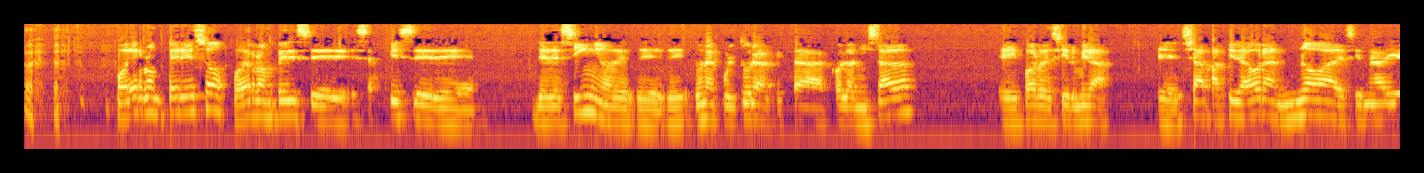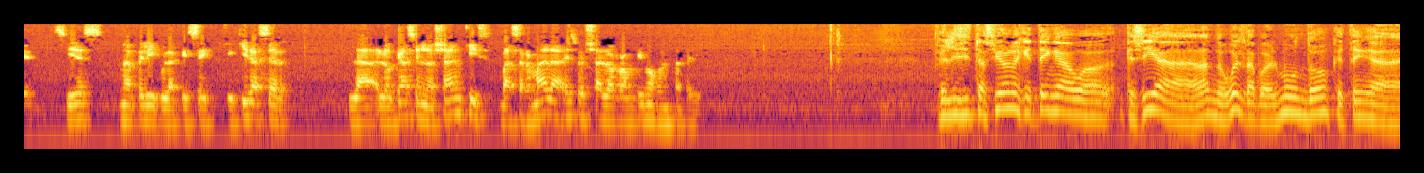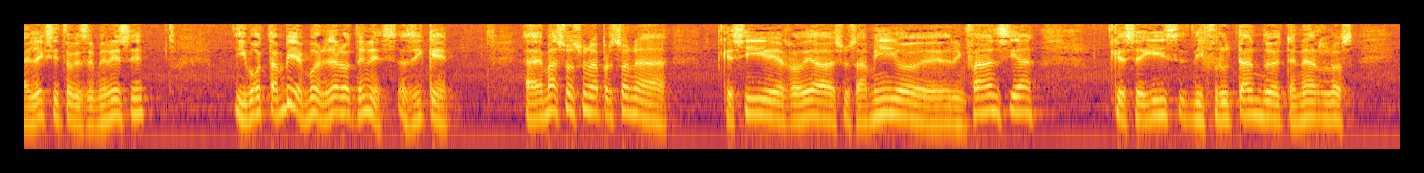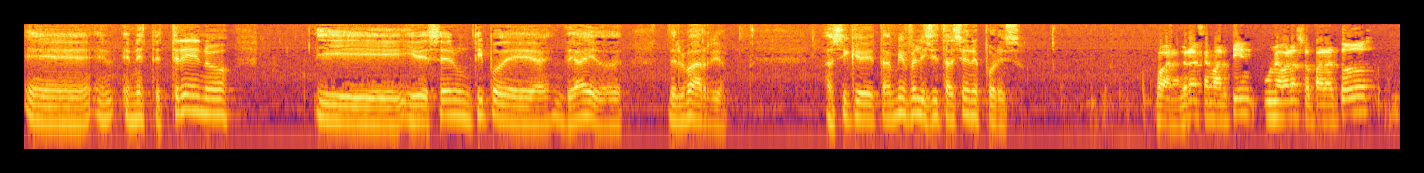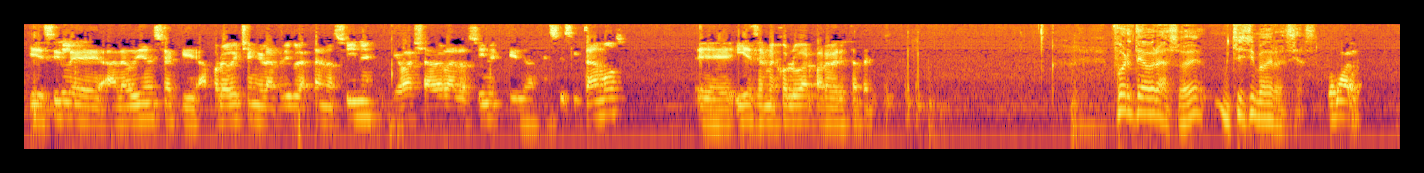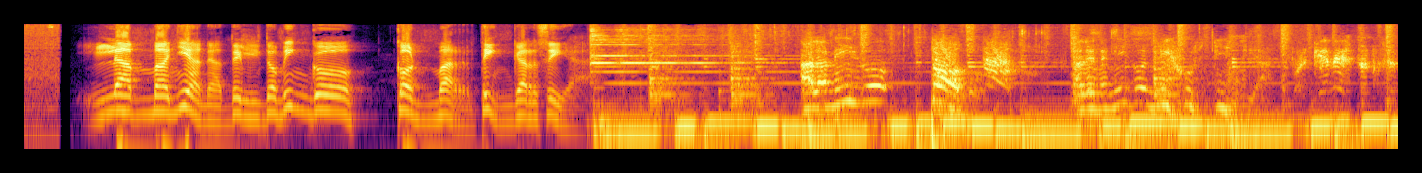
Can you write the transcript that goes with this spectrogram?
poder romper eso, poder romper ese, esa especie de, de designio de, una cultura que está colonizada eh, y poder decir, mira, ya a partir de ahora no va a decir nadie si es una película que se que quiere hacer lo que hacen los yankees va a ser mala, eso ya lo rompimos con esta película. Felicitaciones, que tenga, que siga dando vuelta por el mundo, que tenga el éxito que se merece. Y vos también, bueno, ya lo tenés. Así que, además sos una persona que sigue rodeada de sus amigos de, la infancia, que seguís disfrutando de tenerlos eh, en, este estreno y, de ser un tipo de, de aedo del barrio. Así que también felicitaciones por eso. Bueno, gracias Martín, un abrazo para todos y decirle a la audiencia que aprovechen que la película está en los cines, que vaya a verla a los cines, que la necesitamos eh, y es el mejor lugar para ver esta película. Fuerte abrazo, ¿eh? muchísimas gracias. La mañana del domingo con Martín García. Al amigo todo, al enemigo ni justicia. ¿Por qué en esto no se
